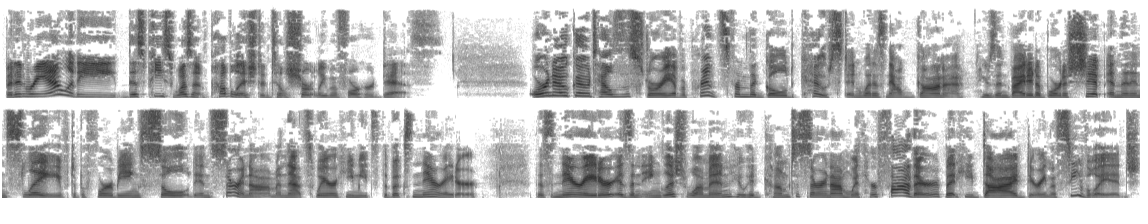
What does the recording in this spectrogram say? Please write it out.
But in reality, this piece wasn't published until shortly before her death. Oroonoko tells the story of a prince from the Gold Coast in what is now Ghana, who's invited aboard a ship and then enslaved before being sold in Suriname, and that's where he meets the book's narrator. This narrator is an English woman who had come to Suriname with her father, but he died during the sea voyage.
